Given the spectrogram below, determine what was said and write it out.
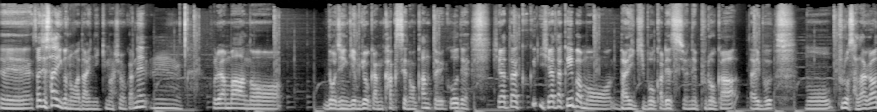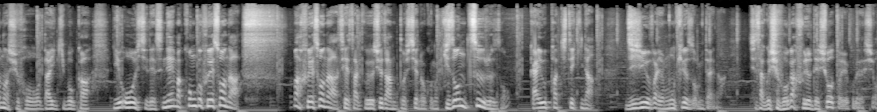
えー、そして最後の話題に行きましょうかね。うん。これはまああの、同人ゲーム業界も各世の勘ということで、平たく、平たく言えばもう大規模化ですよね。プロ化、だいぶ、もうプロさながらの手法、大規模化に応じてですね、まあ、今後増えそうな、まあ、増えそうな制作手段としてのこの既存ツールの外部パッチ的な自由配を設けるぞみたいな施策手法が増えるでしょうということでしょう。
